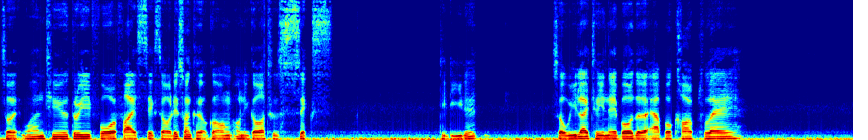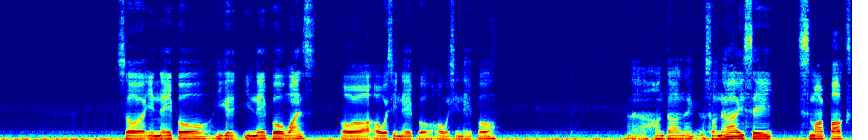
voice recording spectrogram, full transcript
so one, two, three, four, five, six. So this one could go on, only go to six deleted. So we like to enable the Apple CarPlay. So enable, you can enable once or always enable, always enable. Uh, so now you say smart box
